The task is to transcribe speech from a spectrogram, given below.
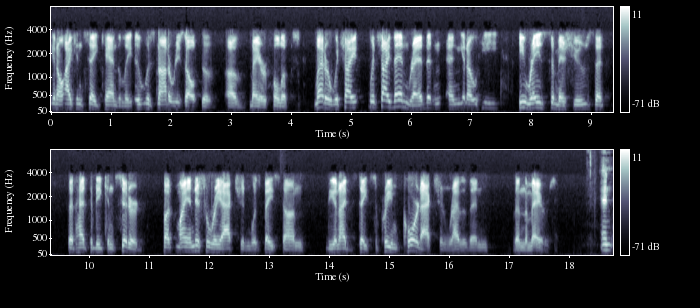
you know, I can say candidly, it was not a result of, of Mayor Fulop's letter, which I which I then read, and, and you know, he he raised some issues that that had to be considered. But my initial reaction was based on the United States Supreme Court action rather than than the mayor's. And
